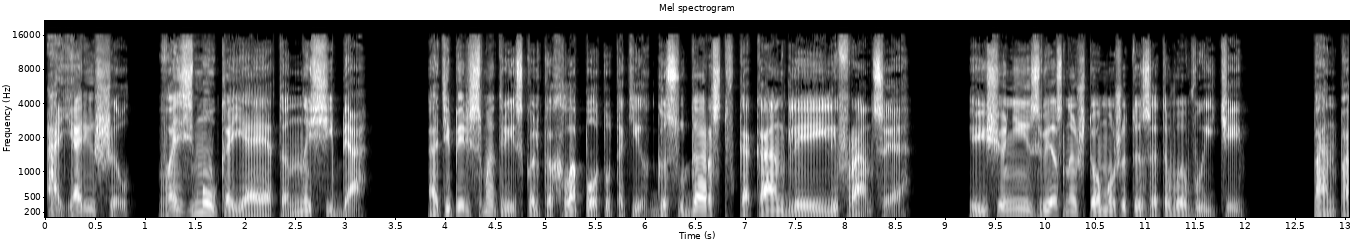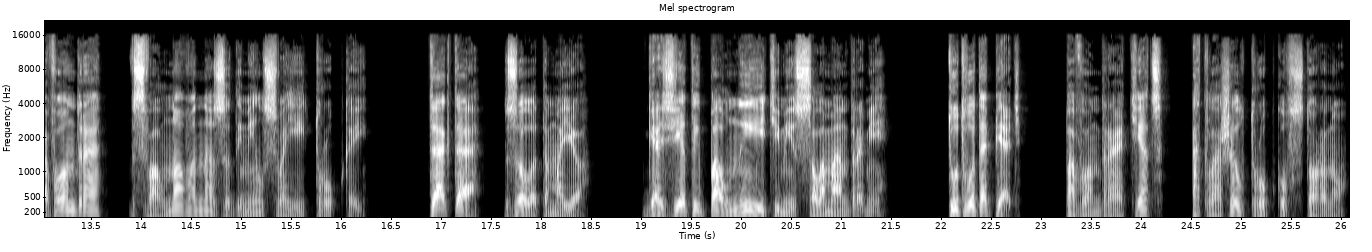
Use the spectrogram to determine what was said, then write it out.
а я решил, возьму-ка я это на себя. А теперь смотри, сколько хлопот у таких государств, как Англия или Франция. И еще неизвестно, что может из этого выйти. Пан Павондра взволнованно задымил своей трубкой. «Так-то, золото мое, газеты полны этими саламандрами. Тут вот опять». Павондра отец отложил трубку в сторону.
